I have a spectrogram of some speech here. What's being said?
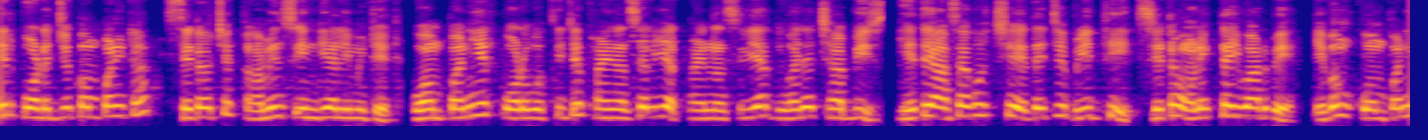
এর পরের যে কোম্পানিটা, সেটা হচ্ছে কামিন্স ইন্ডিয়া লিমিটেড কোম্পানি এর পরবর্তী যে ফাইন্যান্সিয়াল ইয়ার ফাইন্যান্সিয়াল ইয়ার দু হাজার ছাব্বিশ, এতে আশা করছে এদের যে বৃদ্ধি, সেটা অনেকটাই বাড়বে এবং কোম্পানি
